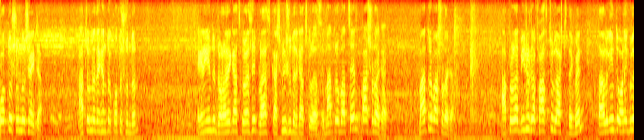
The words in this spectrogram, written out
কত সুন্দর শাড়িটা। আঁচলটা দেখেন তো, কত সুন্দর। এখানে কিন্তু ডলারের কাজ করা আছে প্লাস কাশ্মীরি সুতার কাজ করা আছে। মাত্র পাচ্ছেন পাঁচশো টাকা। মাত্র পাঁচশো টাকা। আপনারা ভিডিওটা ফার্স্ট টু লাস্ট দেখবেন, তাহলে কিন্তু অনেকগুলো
